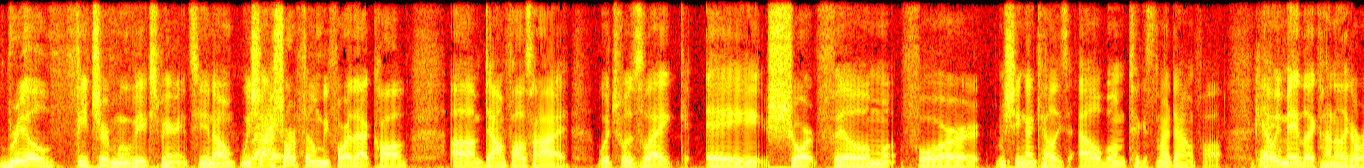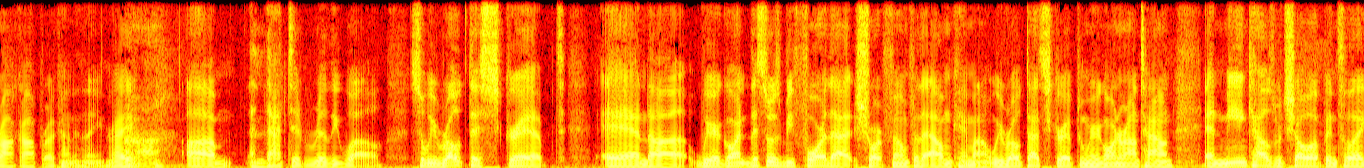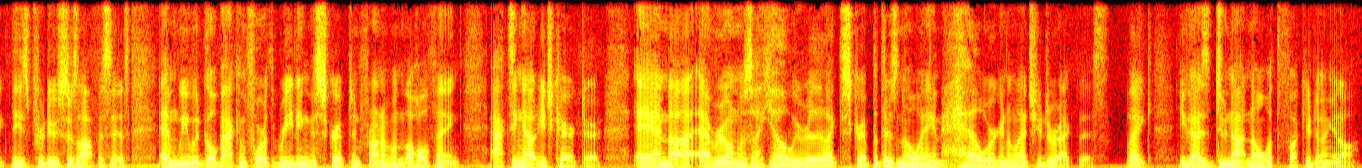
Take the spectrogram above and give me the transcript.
real feature movie experience. You know, we shot a short film before that called um, Downfalls High, which was like a short film for Machine Gun Kelly's album Tickets to My Downfall that we made like kind of like a rock opera kind of thing, right? Um, and that did really well. So we wrote this script. And uh, we were going. This was before that short film for the album came out. We wrote that script, and we were going around town. And me and Kels would show up into like these producers' offices, and we would go back and forth reading the script in front of them, the whole thing, acting out each character. And uh, everyone was like, "Yo, we really like the script, but there's no way in hell we're gonna let you direct this. Like, you guys do not know what the fuck you're doing at all."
